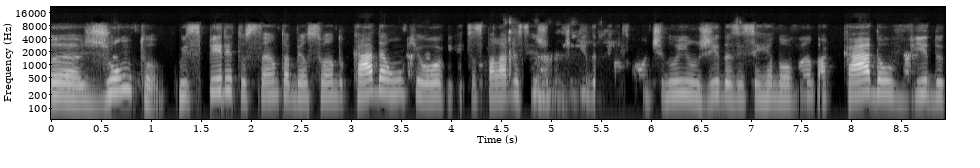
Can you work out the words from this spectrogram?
uh, junto o Espírito Santo abençoando cada um que ouve, que essas palavras sejam ungidas, que elas continuem ungidas e se renovando a cada ouvido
